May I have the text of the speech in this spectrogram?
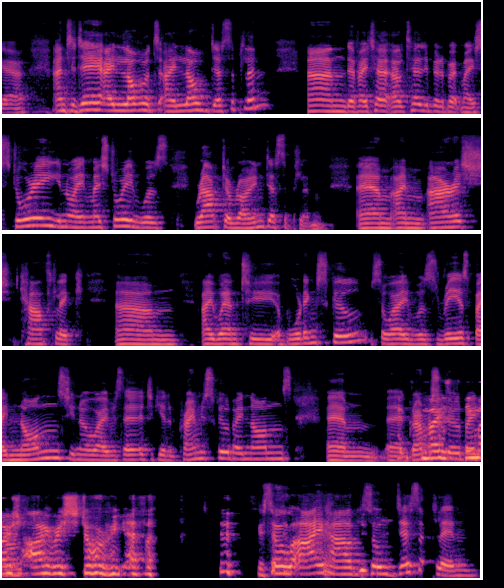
Yeah. And today I love it. I love discipline. And if I tell, I'll tell you a bit about my story. You know, I, my story was wrapped around discipline. Um, I'm Irish Catholic. Um, I went to a boarding school. So I was raised by nuns. You know, I was educated in primary school by nuns, um, uh, grammar most, school by the nuns. most Irish story ever. so I have so discipline,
